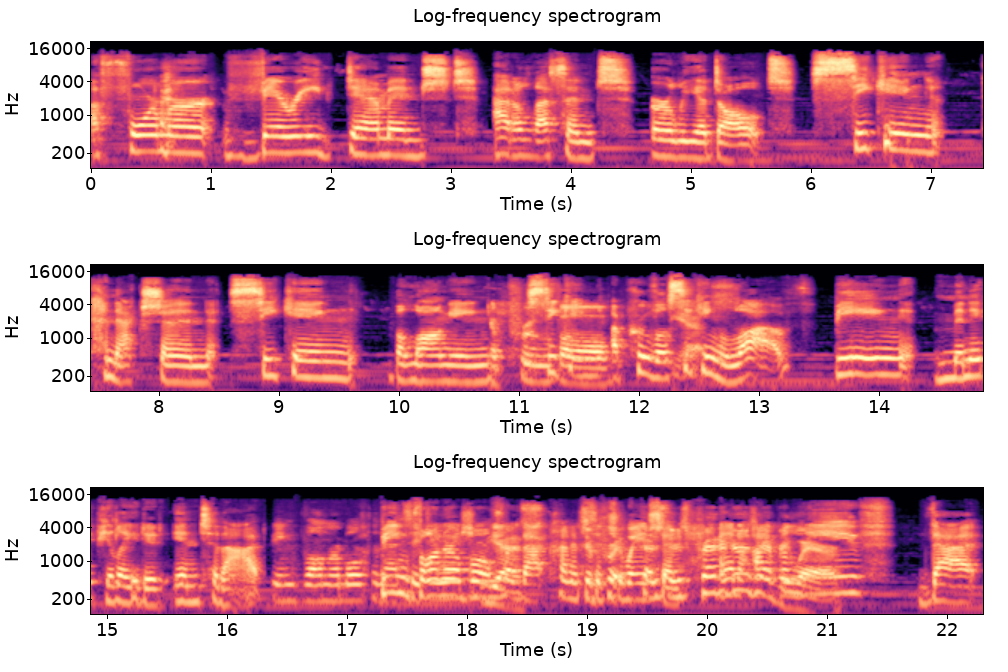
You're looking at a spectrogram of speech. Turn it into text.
a former, very damaged adolescent, early adult, seeking connection, seeking belonging, Approval. seeking approval, Yes. seeking love, being manipulated into that. Being vulnerable to that Being situation. vulnerable for that kind of To pre- 'cause situation. there's predators and I everywhere. believe that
